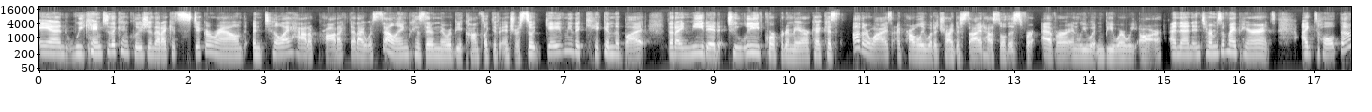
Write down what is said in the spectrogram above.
And we came to the conclusion that I could stick around until I had a product that I was selling because then there would be a conflict of interest. So it gave me the kick in the butt that I needed to leave corporate America because otherwise I probably would have tried to side hustle this forever and we wouldn't be where we are. And then in terms of my parents, I told them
